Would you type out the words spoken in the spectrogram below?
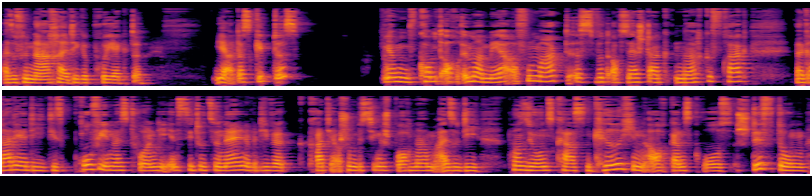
Also für nachhaltige Projekte. Ja, das gibt es. Ähm, kommt auch immer mehr auf den Markt. Es wird auch sehr stark nachgefragt, weil gerade ja die, diese Profi-Investoren, die institutionellen, über die wir gerade ja auch schon ein bisschen gesprochen haben, also die Pensionskassen, Kirchen auch ganz groß, Stiftungen,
